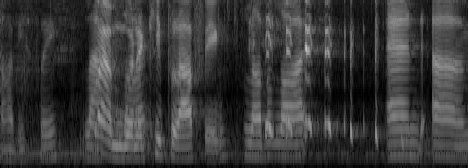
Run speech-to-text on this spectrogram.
obviously. so I'm gonna keep laughing. love a lot, and um,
